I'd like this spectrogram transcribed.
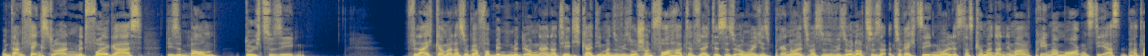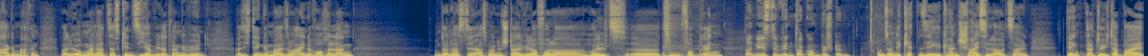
Und dann fängst du an, mit Vollgas diesen Baum durchzusägen. Vielleicht kann man das sogar verbinden mit irgendeiner Tätigkeit, die man sowieso schon vorhatte. Vielleicht ist es irgendwelches Brennholz, was du sowieso noch zu, zurechtsägen wolltest. Das kann man dann immer prima morgens die ersten paar Tage machen, weil irgendwann hat das Kind sich ja wieder dran gewöhnt. Also ich denke mal so eine Woche lang und dann hast du erstmal einen Stall wieder voller Holz äh, zum Verbrennen. Der nächste Winter kommt bestimmt. Und so eine Kettensäge kann scheiße laut sein. Denkt natürlich dabei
